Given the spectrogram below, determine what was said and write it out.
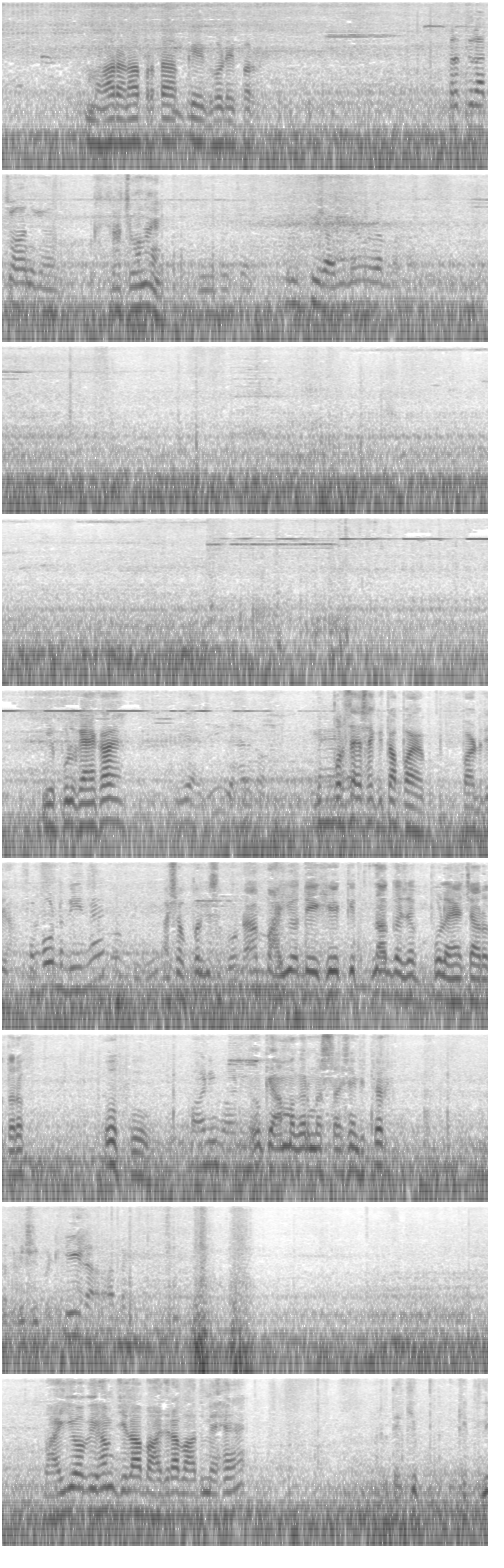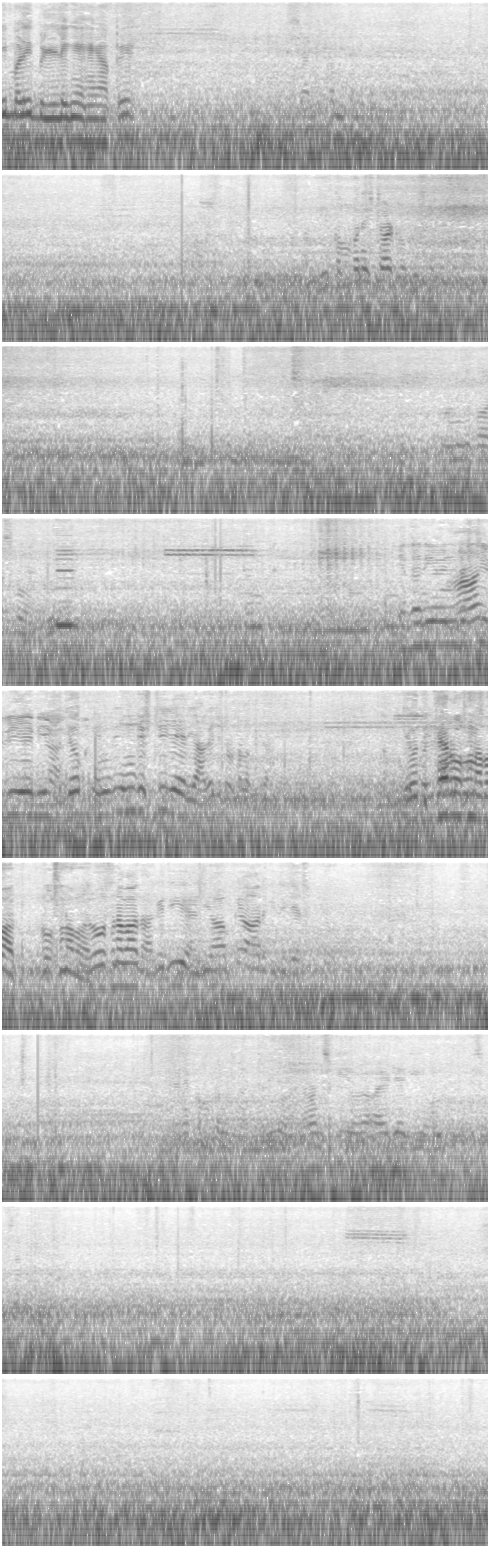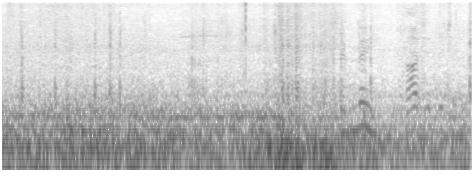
महाराणा प्रताप के घोड़े पर। पृथ्वीराज चौहान के यहाँ सच होना है? ये पुल कहाँ का है? है ऊपर से ऐसा कि टप्पा है पाट दिया। सपोर्ट दी है अच्छा ऊपर की सपोर्ट। अब भाइयों देखिए कितना गजब पुल है चारों तरफ़। ओहो पानी पानी। तो क्या मगर मस्सा है भीतर? लकड़ी सी पड़ी। भाइयों अभी हम जिला बाजराबाद में हैं। देखिए कितनी बड़ी बिल्डिंगें हैं यहाँ पे ये कंपनी स्टार्ट है। इधर ये हाँ, इंडस्ट्री एरिया जो इंडस्ट्रीज़ एरिया आगे जी टोटल अपना ये दिखा है रोशनाबाद रोशनाबाद। रोशनाबाद आगे जी है जी आपके आर की जगह कंपनी आइडिया की और इसमें सब की सीधे ही हाँ सिद्धू चलो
